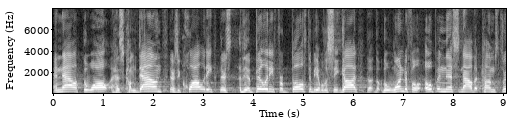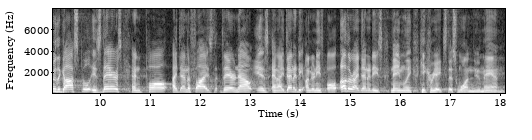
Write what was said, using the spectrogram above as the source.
and now the wall has come down. There's equality, there's the ability for both to be able to see God. The, the, the wonderful openness now that comes through the gospel is theirs, and Paul identifies that there now is an identity underneath all other identities, namely, he creates this one new man.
